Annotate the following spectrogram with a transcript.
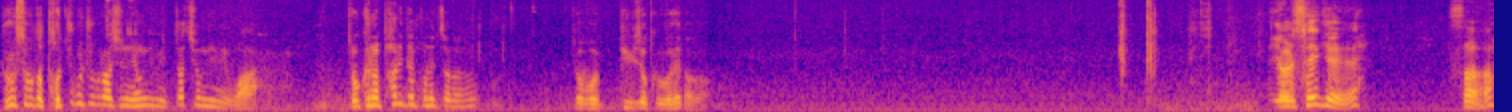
브룩스보다 더 쭈글쭈글 하시는 형님이 짜치 형님이 와 저 그날 팔이 될 뻔했잖아요. 저 뭐 비비적 그거 해다가. 열세 개. 싸.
